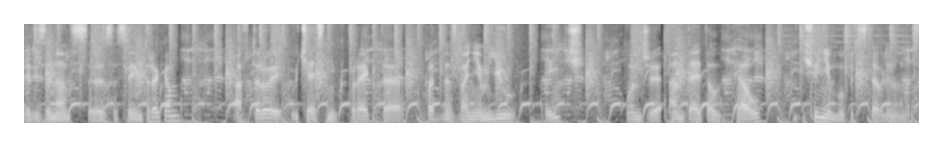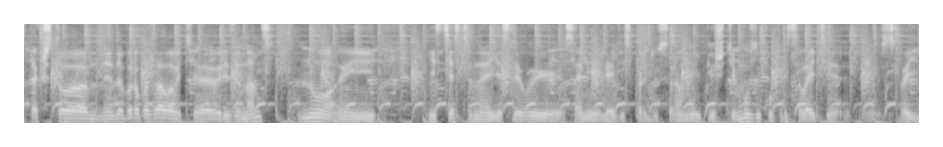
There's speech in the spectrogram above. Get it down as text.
резонанс э, со своим треком, а второй участник проекта под названием UH, он же Untitled Hell, еще не был представлен у нас. Так что э, добро пожаловать э, в резонанс. Ну и Естественно, если вы сами являетесь продюсером и пишете музыку, присылайте свои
